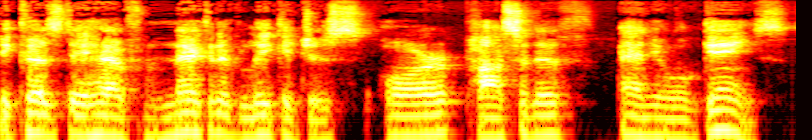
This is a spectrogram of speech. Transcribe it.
because they have negative leakages or positive annual gains.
